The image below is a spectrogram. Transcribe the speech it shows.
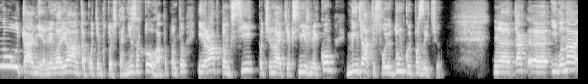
Ну, та ні, не варіант, а потім хтось, та не за того, а потім то. І раптом всі починають, як сніжний ком, міняти свою думку і позицію. Е, Так, е, і вона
